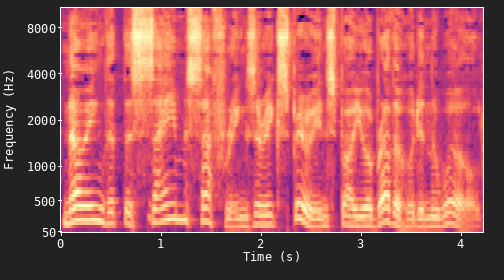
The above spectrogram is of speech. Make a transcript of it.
knowing that the same sufferings are experienced by your brotherhood in the world.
